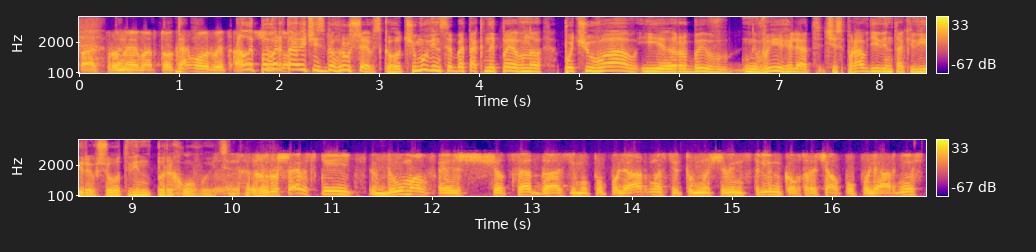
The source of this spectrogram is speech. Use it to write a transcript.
Так про неї варто окремо да. говорити. Але щодо... повертаючись до Грушевського, чому він себе так непевно почував і робив вигляд? Чи справді він так вірив, що от він переховується? Грушевський думав, е, що це дасть йому популярності, тому що він стрімко втрачав популярність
